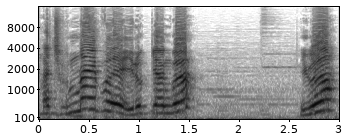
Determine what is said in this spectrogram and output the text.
아, 존나 예쁘네. 이렇게 한 거야? 이거야?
